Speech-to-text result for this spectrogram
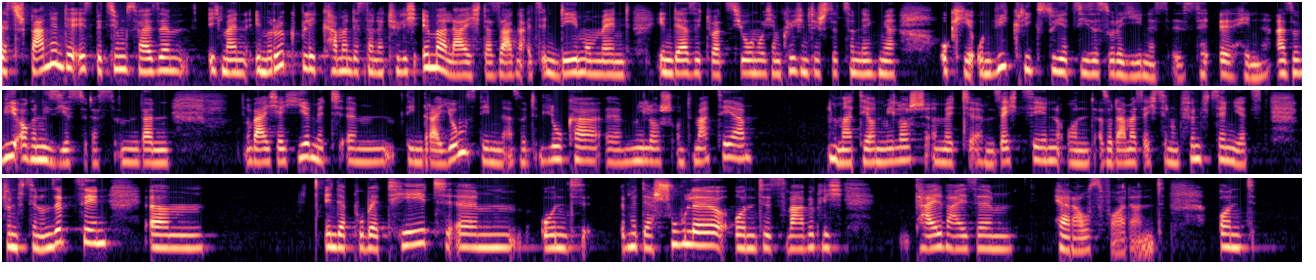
das Spannende ist, beziehungsweise, ich meine, im Rückblick kann man das dann natürlich immer leichter sagen, als in dem Moment, in der Situation, wo ich am Küchentisch sitze und denke mir, okay, und wie kriegst du jetzt dieses oder jenes ist, äh, hin? Also wie organisierst du das? Ähm, dann war ich ja hier mit ähm, den drei Jungs, den, also Luca, äh, Milos und Mattea. Mattea und Milos mit ähm, 16 und, also damals 16 und 15, jetzt 15 und 17. Ähm, in der Pubertät ähm, und mit der Schule und es war wirklich teilweise herausfordernd. Und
